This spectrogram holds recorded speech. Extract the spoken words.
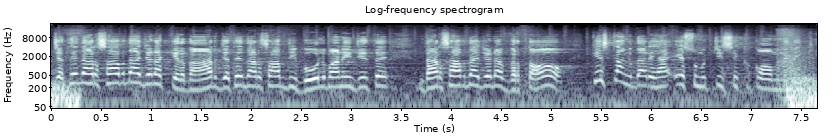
ਜਥੇਦਾਰ ਸਾਹਿਬ ਦਾ ਜਿਹੜਾ ਕਿਰਦਾਰ ਜਥੇਦਾਰ ਸਾਹਿਬ ਦੀ ਬੋਲਬਾਣੀ ਜਥੇਦਾਰ ਸਾਹਿਬ ਦਾ ਜਿਹੜਾ ਵਰਤਾਓ ਕਿਸ ਢੰਗ ਦਾ ਰਿਹਾ ਇਹ ਸਮੁੱਚੀ ਸਿੱਖ ਕੌਮ ਨੇ ਦੇਖੀ?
